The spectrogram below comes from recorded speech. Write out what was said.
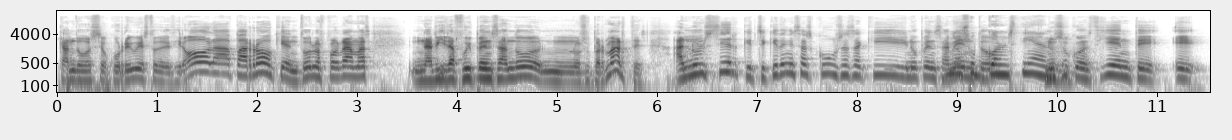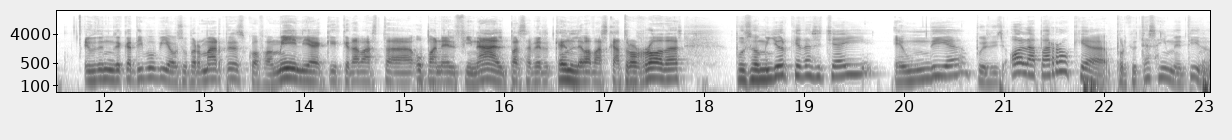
cando se ocurriu isto de decir hola parroquia en todos os programas na vida fui pensando no supermartes a non ser que che queden esas cousas aquí no pensamento no subconsciente no subconsciente e eu dentro de cativo vía o supermartes coa familia, que quedaba hasta o panel final para saber quen levaba as catro rodas, pois o mellor quedaseche aí e un día, pois dices, hola parroquia, porque o tes aí metido.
